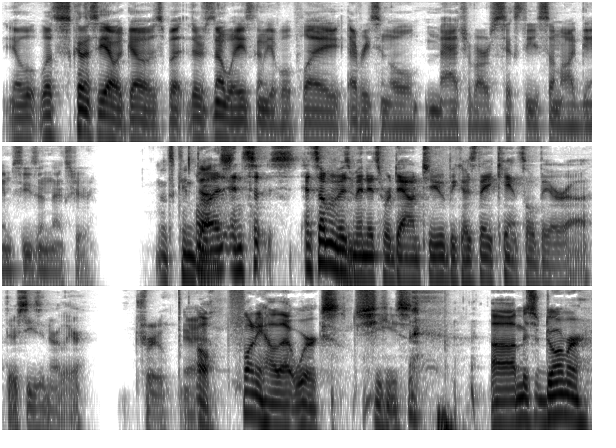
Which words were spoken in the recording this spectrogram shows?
you know, let's kind of see how it goes. But there's no way he's going to be able to play every single match of our 60 some odd game season next year. It's condensed. Well, and, and, and some of his minutes were down too because they canceled their uh, their season earlier. True. Yeah. Oh, funny how that works. Jeez. uh, Mr. Dormer.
